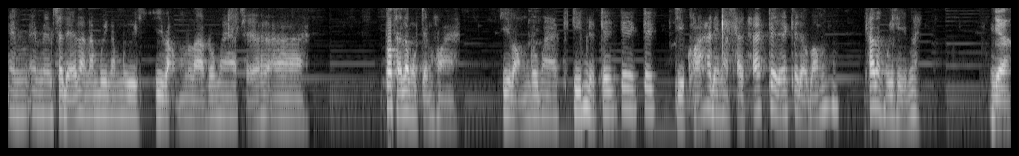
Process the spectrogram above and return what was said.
em em em sẽ để là 50 50 hy vọng là Roma sẽ uh, có thể là một trận hòa hy vọng Roma kiếm được cái cái cái chìa khóa để mà khai thác cái cái đội bóng khá là nguy hiểm này Dạ.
